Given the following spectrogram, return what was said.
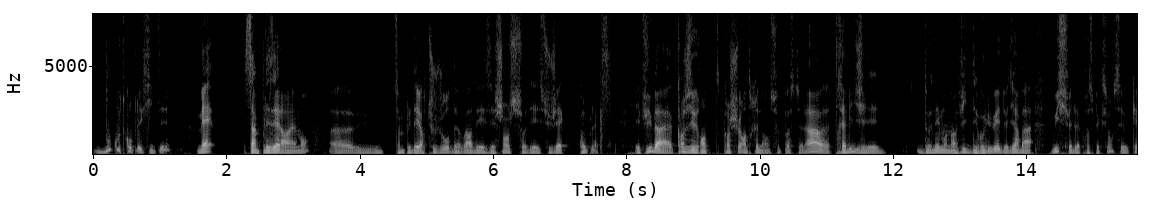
beaucoup de complexité, mais ça me plaisait énormément. Euh, ça me plaît d'ailleurs toujours d'avoir des échanges sur des sujets complexes. Et puis, bah, quand, je suis rentré dans ce poste-là, euh, très vite, j'ai donné mon envie d'évoluer, de dire, bah oui, je fais de la prospection, c'est ok,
